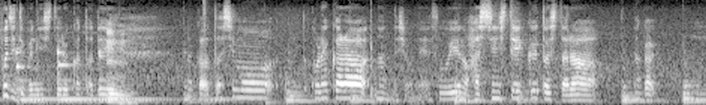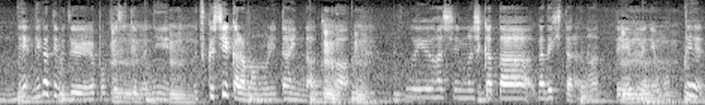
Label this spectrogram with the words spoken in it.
ポジティブにしてる方で、うん。なんか私もこれからなんでしょうねそういうのを発信していくとしたらなんか、うん。ね、ネガティブというよりやっぱポジティブにうん美しいから守りたいんだとうんか、うん。そういう発信の仕方ができたらなっていうふうに思って、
